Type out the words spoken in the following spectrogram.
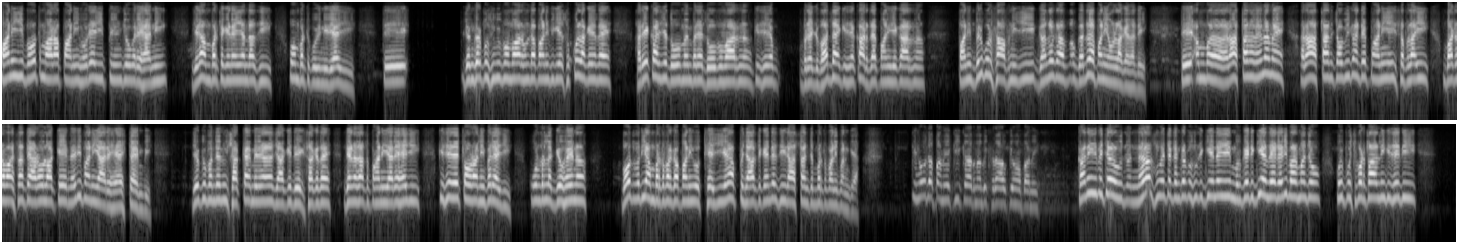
ਪਾਣੀ ਜੀ, ਬਹੁਤ ਮਾੜਾ ਪਾਣੀ ਹੋ ਰਿਹਾ ਜੀ, ਪੀਣ ਯੋਗ ਰਿਹਾ ਨਹੀਂ। ਜਿਹੜਾ ਅੰਮ੍ਰਿਤ ਗਿਣਿਆ ਜਾਂਦਾ ਸੀ, ਉਹ ਅੰਮ੍ਰਿਤ ਕੋਈ ਨਹੀਂ ਰਿਹਾ ਜੀ। ਤੇ ਡੰਗਰ ਪਸ਼ੂ ਵੀ ਬਿਮਾਰ ਹੁੰਦਾ, ਪਾਣੀ ਪੀ ਕੇ ਸੁੱਕਣ ਲੱਗ ਜਾਂਦਾ ਹੈ। ਹਰੇਕ ਘਰ 'ਚ ਦੋ ਮੈਂਬਰ ਹੈ, ਦੋ ਬਿਮਾਰ ਨੇ। ਕਿਸੇ ਦਾ ਬ੍ਰੈਡ ਵੱਧਦਾ ਕਿਸੇ ਦਾ ਘਟਦਾ ਪਾਣੀ ਦੇ ਕਾਰਨ। ਪਾਣੀ ਬਿਲਕੁਲ ਸਾਫ਼ ਨਹੀਂ ਜੀ, ਗੰਦਾ ਗੰਦਾ ਪਾਣੀ ਆਉਣ ਲੱਗ ਗਿਆ ਸਾਡੇ। ਤੇ ਅੰਬ, ਰਾਜਸਥਾਨ ਰਹਿੰਦਾ ਮੈਂ, ਰਾਜਸਥਾਨ 24 ਘੰਟੇ ਪਾਣੀ ਦੀ ਸਪਲਾਈ ਵਾਟਰ ਬਾਕਸਾਂ ਤੇ ਆਰੋ ਲਾ ਕੇ ਨਹਿਰੀ ਪਾਣੀ ਆ ਰਿਹਾ ਇਸ ਟਾਈਮ ਵੀ। ਜੇ ਕੋਈ ਬੰਦੇ ਨੂੰ ਸ਼ੱਕ ਹੈ ਮੇਰੇ ਨਾਲ ਜਾ ਕੇ ਦੇਖ ਸਕਦਾ ਹੈ ਦਿਨ ਰਾਤ ਪਾਣੀ ਆ ਰਿਹਾ ਹੈ ਜੀ ਕਿਸੇ ਦੇ ਟੋੜਾ ਨਹੀਂ ਭਰਿਆ ਜੀ ਕੂਲਰ ਲੱਗੇ ਹੋਏ ਨੇ ਬਹੁਤ ਵਧੀਆ ਅੰਮ੍ਰਿਤ ਵਰਗਾ ਪਾਣੀ ਉੱਥੇ ਹੈ ਜੀ ਜਿਹੜਾ ਪੰਜਾਬ 'ਚ ਕਹਿੰਦੇ ਸੀ ਰਾਜਸਥਾਨ 'ਚ ਅੰਮ੍ਰਿਤ ਪਾਣੀ ਬਣ ਗਿਆ। ਕਿਹੋ ਜਿਹਾ ਪਾਣੀ ਹੈ? ਕੀ ਕਾਰਨ ਆ ਵੀ ਖਰਾਬ ਕਿਉਂ ਆ ਪਾਣੀ? ਕਾਨੀ ਵਿੱਚ ਨਹਿਰਾਂ ਸੂਏ 'ਚ ਡੰਗਰ ਪਸ਼ੂ ਡਿੱਗੇ ਨੇ ਜੀ ਮੁਰਗੇ ਡਿੱਗੇ ਜਾਂਦੇ ਆ ਡੇਅਰੀ ਫਾਰਮਾਂ 'ਚੋਂ ਕੋਈ ਪੁੱਛ ਪੜਤਾਲ ਨਹੀਂ ਕਿਸੇ ਦੀ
